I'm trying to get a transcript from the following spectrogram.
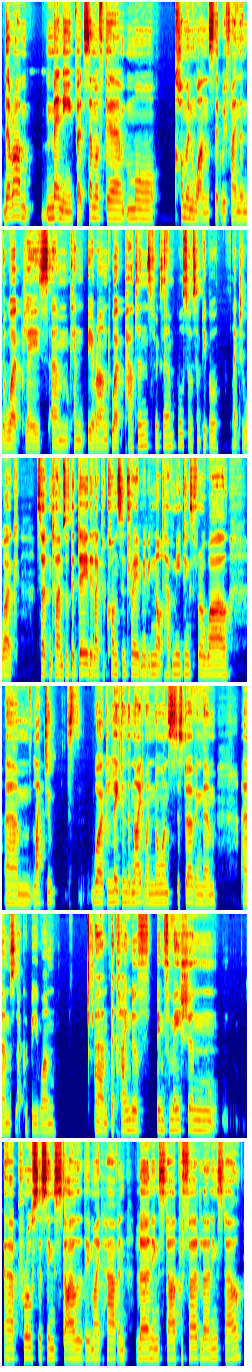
there are many, but some of the more common ones that we find in the workplace um, can be around work patterns, for example. So, some people like to work certain times of the day, they like to concentrate, maybe not have meetings for a while, um, like to work late in the night when no one's disturbing them. Um, so, that could be one. Um, the kind of information uh, processing style that they might have and learning style, preferred learning style.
